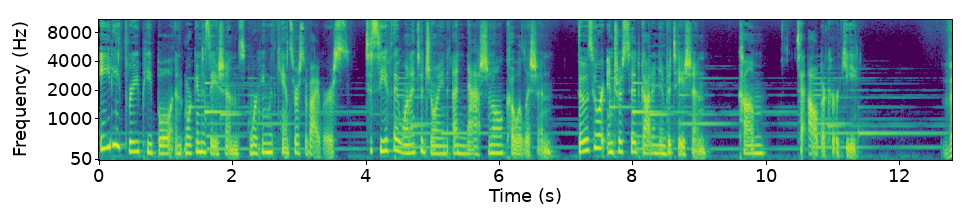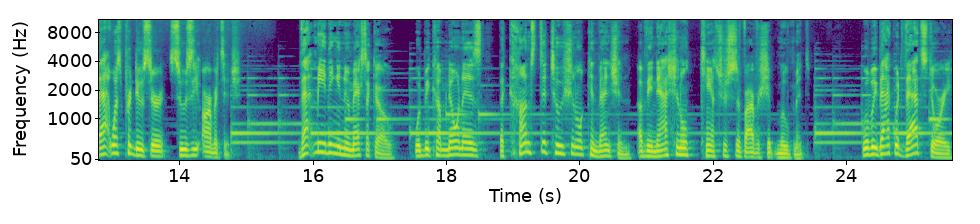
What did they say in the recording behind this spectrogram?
83 people and organizations working with cancer survivors to see if they wanted to join a national coalition. Those who were interested got an invitation come to Albuquerque. That was producer Susie Armitage. That meeting in New Mexico would become known as the Constitutional Convention of the National Cancer Survivorship Movement. We'll be back with that story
